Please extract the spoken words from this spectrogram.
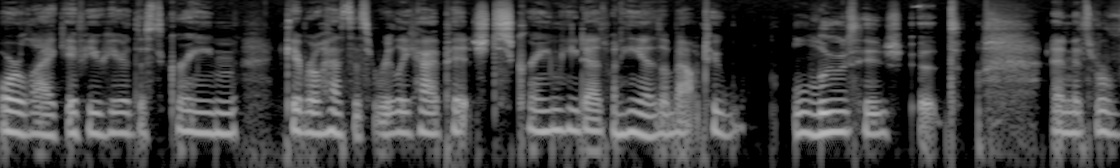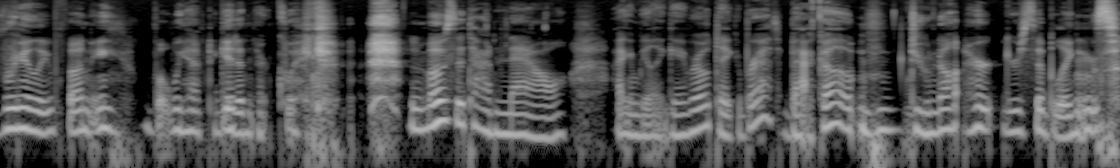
Or like if you hear the scream, Gabriel has this really high pitched scream he does when he is about to lose his shit, and it's really funny. But we have to get in there quick. Most of the time now, I can be like, Gabriel, take a breath, back up, do not hurt your siblings.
